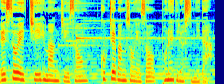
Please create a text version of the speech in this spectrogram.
SOH 희망지성 국제방송에서 보내드렸습니다.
